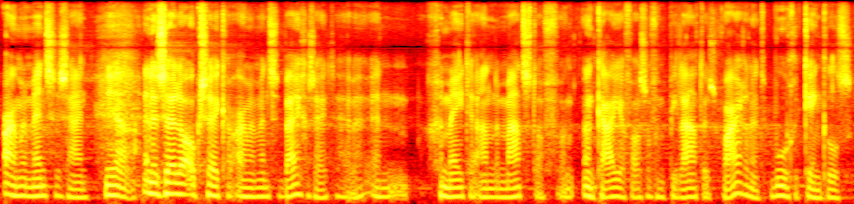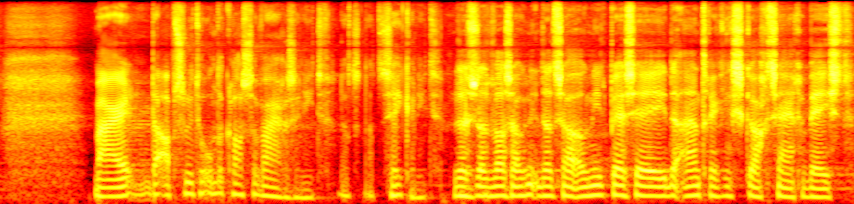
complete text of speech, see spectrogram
arme mensen zijn. Ja. En er zullen ook zeker arme mensen bijgezeten hebben. En gemeten aan de maatstaf van een Caiaphas of een Pilatus waren het boerenkinkels. Maar de absolute onderklasse waren ze niet. Dat, dat zeker niet. Dus dat, was ook, dat zou ook niet per se de aantrekkingskracht zijn geweest?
